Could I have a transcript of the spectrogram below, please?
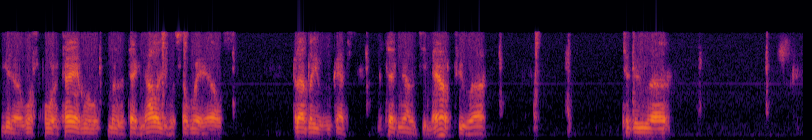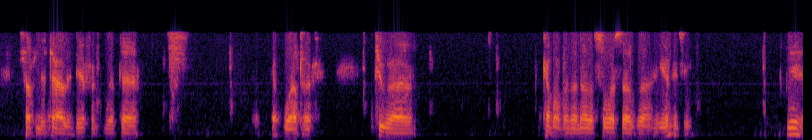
you know once upon a time when, when the technology was somewhere else, but I believe we've got the technology now to uh, to do uh, something entirely different with uh, well to to uh, come up with another source of uh, energy. Yeah.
